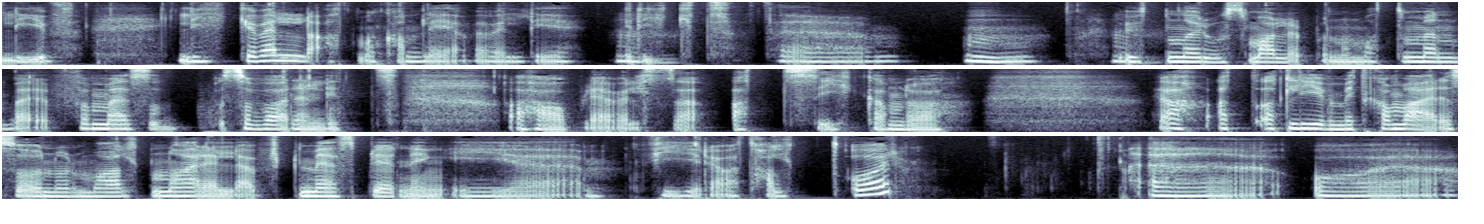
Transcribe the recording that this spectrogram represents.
liv likevel, da. At man kan leve veldig mm. rikt. Til, mm, mm. Uten å rosemale på noen måte, men for meg så, så var det en litt aha-opplevelse at gikk han da ja, at, at, livet mitt kan være så normalt. Nå har jeg levd med spredning i uh, fire og et halvt år. Uh, og uh,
